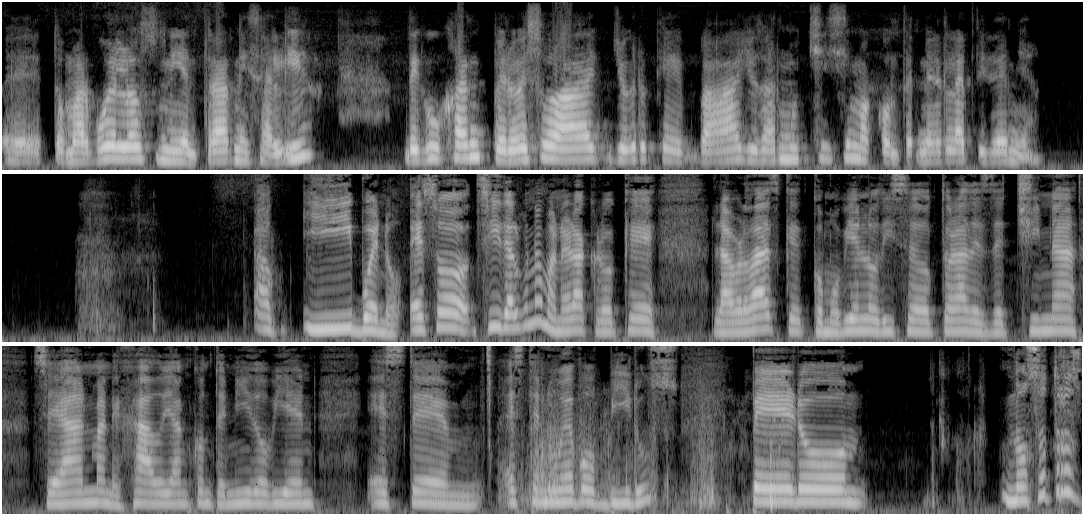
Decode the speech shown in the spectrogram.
eh, tomar vuelos, ni entrar ni salir de Wuhan, pero eso yo creo que va a ayudar muchísimo a contener la epidemia. Ah, y bueno, eso sí, de alguna manera creo que la verdad es que, como bien lo dice doctora, desde China se han manejado y han contenido bien este, este nuevo virus, pero nosotros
